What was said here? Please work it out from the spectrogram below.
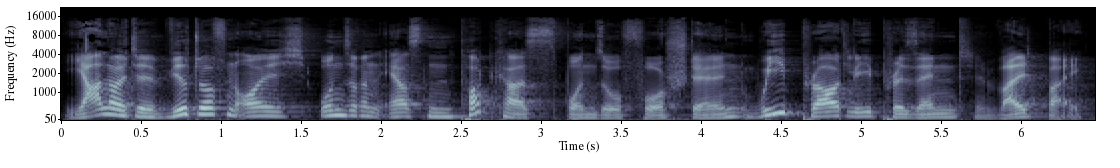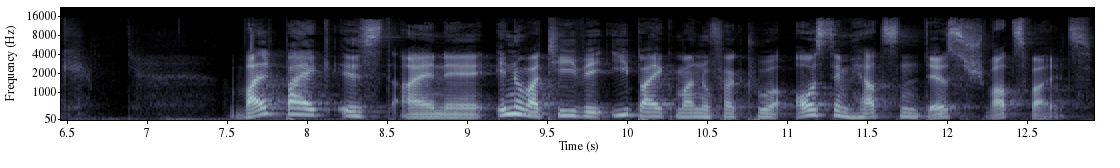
Ja, Leute, wir dürfen euch unseren ersten Podcast-Sponsor vorstellen. We proudly present Waldbike. Waldbike ist eine innovative E-Bike-Manufaktur aus dem Herzen des Schwarzwalds.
